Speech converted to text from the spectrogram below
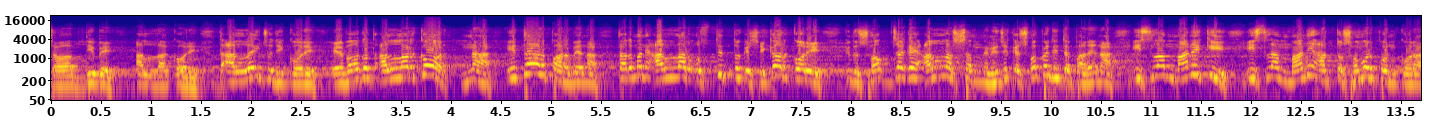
জবাব দিবে, আল্লাহ করে। তা আল্লাহই যদি করে, এবাদত আল্লাহর কর? না, এটা আর পারবে না। তার মানে আল্লাহর অস্তিত্বকে স্বীকার করে, কিন্তু সব জায়গায় আল্লাহর সামনে নিজেকে সঁপে দিতে পারে না। ইসলাম মানে কি? ইসলাম মানে আত্মসমর্পণ করা।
